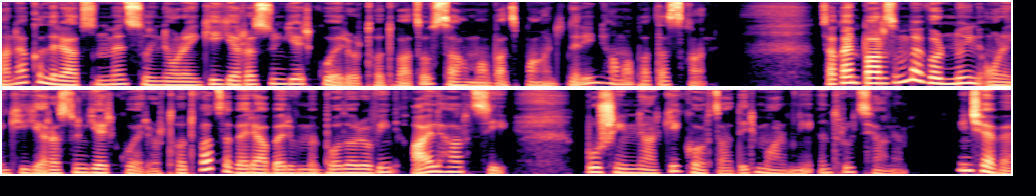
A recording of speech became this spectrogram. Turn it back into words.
քանակը լրացնում են սույն օրենքի 32-րդ հոդվածով սահմանված պահանջներին համապատասխան։ Սակայն պարզվում է, որ նույն օրենքի 32-րդ հոդվածը վերաբերվում է բոլորովին այլ հարցի՝ Բուշ հիմնարկի գործադիր մարմնի ընտրությանը։ Ինչևէ,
